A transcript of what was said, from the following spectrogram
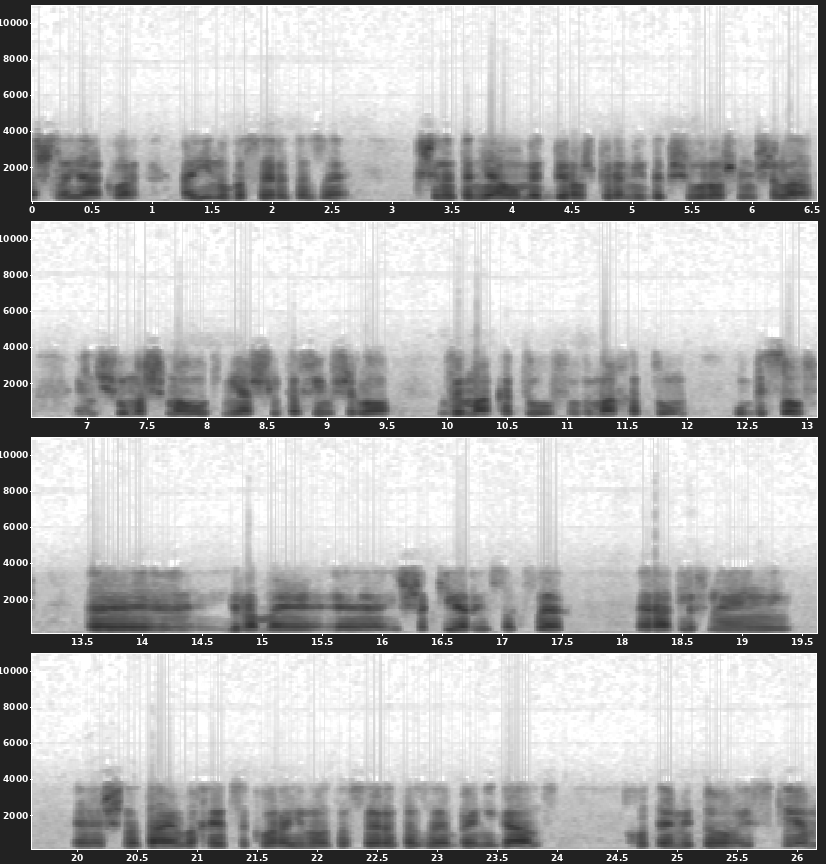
אשליה כבר. היינו בסרט הזה. כשנתניהו עומד בראש פירמידה, כשהוא ראש ממשלה, אין שום משמעות מי השותפים שלו ומה כתוב ומה חתום. הוא בסוף אה, ירמה, אה, ישקר, יסכסך. רק לפני אה, שנתיים וחצי כבר ראינו את הסרט הזה, בני גנץ חותם איתו הסכם,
